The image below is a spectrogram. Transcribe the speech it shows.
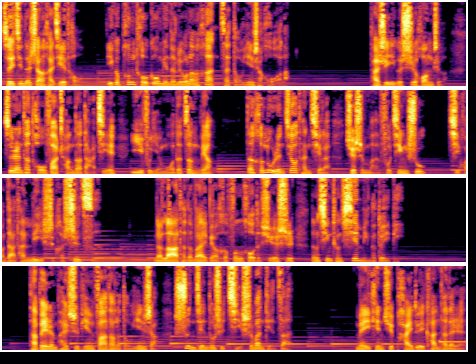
最近的上海街头，一个蓬头垢面的流浪汉在抖音上火了。他是一个拾荒者。虽然他头发长到打结，衣服也磨得锃亮，但和路人交谈起来却是满腹经书，喜欢大谈历史和诗词。那邋遢的外表和丰厚的学识能形成鲜明的对比。他被人拍视频发到了抖音上，瞬间都是几十万点赞。每天去排队看他的人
